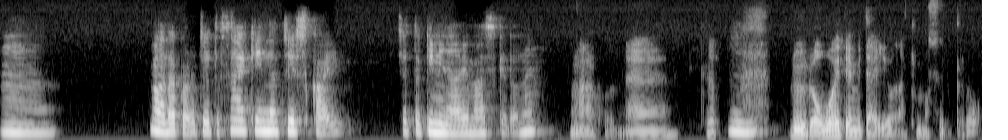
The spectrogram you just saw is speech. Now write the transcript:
うん。まあだからちょっと最近のチェス界、ちょっと気になりますけどね。なるほどね。うん。ルール覚えてみたいような気もするけど。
